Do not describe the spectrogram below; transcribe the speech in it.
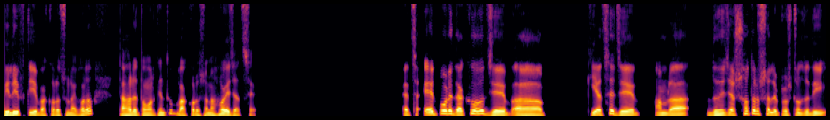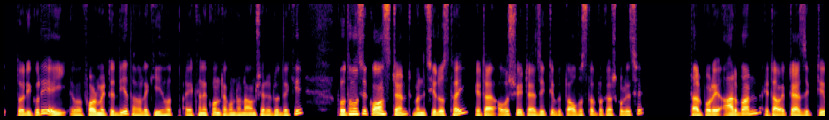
বিলিফ দিয়ে বাক্য রচনা করো, তাহলে তোমার কিন্তু বাক্য রচনা হয়ে যাচ্ছে। আচ্ছা এরপরে দেখো যে কি আছে যে, আমরা দুই হাজার সতেরো সালের প্রশ্ন যদি তৈরি করি, এই ফরম্যাটে দিয়ে, তাহলে কি হত, এখানে কোনটা কোনটা নাউন সেটা একটু দেখি। প্রথম হচ্ছে কনস্ট্যান্ট মানে চিরস্থায়ী, এটা অবশ্যই এটা অ্যাজেক্টিভ একটা অবস্থা প্রকাশ করেছে। তারপরে আরবান এটাও একটা অ্যাজেক্টিভ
